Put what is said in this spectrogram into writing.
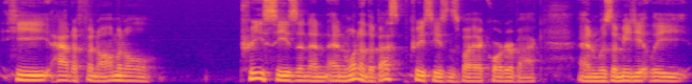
He had a phenomenal preseason and, and one of the best preseasons by a quarterback and was immediately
